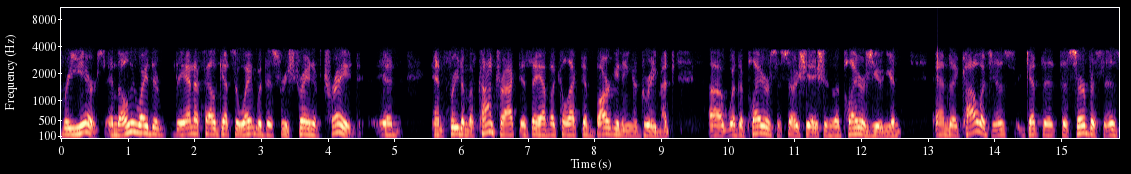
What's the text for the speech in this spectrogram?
three years, and the only way the the NFL gets away with this restraint of trade and and freedom of contract is they have a collective bargaining agreement uh, with the Players Association, the Players Union, and the colleges get the the services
